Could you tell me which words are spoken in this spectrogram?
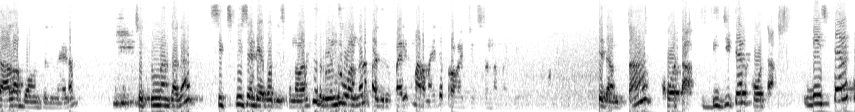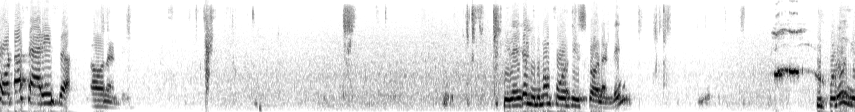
చాలా బాగుంటుంది మేడం చెప్తున్నాం కదా సిక్స్ పీస్ అండ్ ఎబో తీసుకున్న వాళ్ళకి రెండు వందల పది రూపాయలకి మనం అయితే ప్రొవైడ్ చేస్తున్నామండి. ఇదంతా కోట డిజిటల్ కోట. డిజిటల్ కోటా శారీస్. అవునండి. ఇదైతే మినిమం ఫోర్ తీసుకోవాలండి. ఇప్పుడు ఈ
